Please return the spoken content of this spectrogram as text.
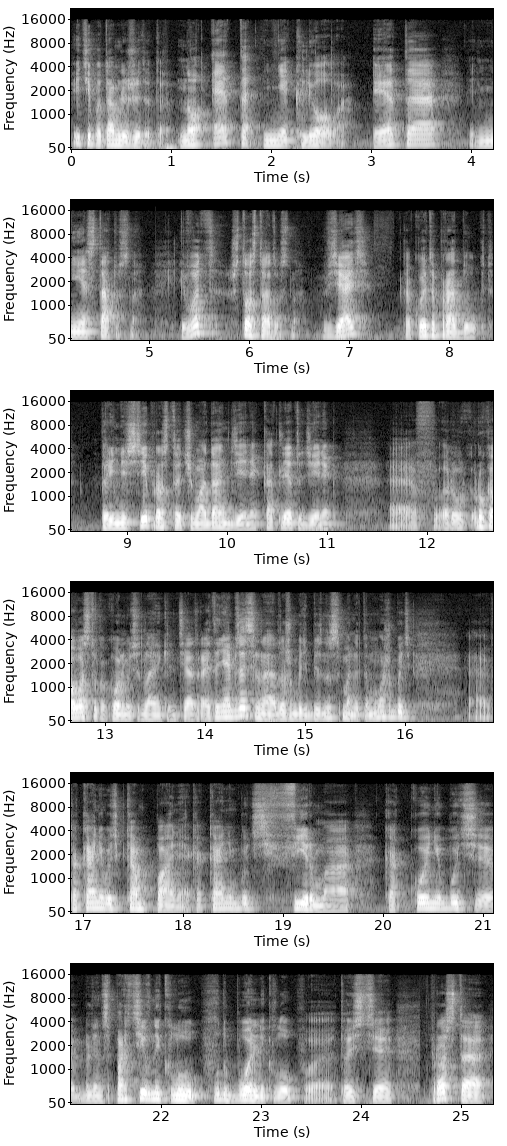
и типа там лежит это. Но это не клево. Это не статусно. И вот что статусно? Взять какой-то продукт, принести просто чемодан денег, котлету денег, э, руководство какого-нибудь онлайн-кинотеатра. Это не обязательно должен быть бизнесмен, это может быть э, какая-нибудь компания, какая-нибудь фирма, какой-нибудь, блин, спортивный клуб, футбольный клуб. То есть просто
